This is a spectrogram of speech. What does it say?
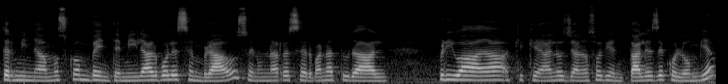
terminamos con 20.000 árboles sembrados en una reserva natural privada que queda en los llanos orientales de Colombia,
